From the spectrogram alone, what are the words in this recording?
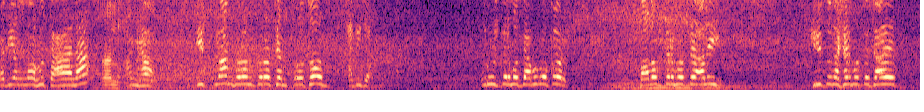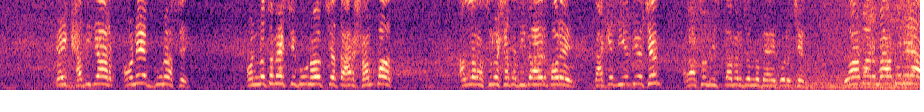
রাদিয়াল্লাহু তাআলা আনহা। ইসলাম গ্রহণ করেছেন প্রথম খাদিজা। পুরুষদের মধ্যে আবু বকর বালকদের মধ্যে আলী কৃতদাসের মধ্যে জায়েদ। এই খাদিজার অনেক গুণ আছে। অন্যতম একটি গুণ হচ্ছে তার সম্পদ। আল্লাহ রাসুলের সাথে বিবাহের পরে তাকে দিয়ে দিয়েছেন রাসুল ইসলামের জন্য ব্যয় করেছেন। ও আমার মা বোনেরা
